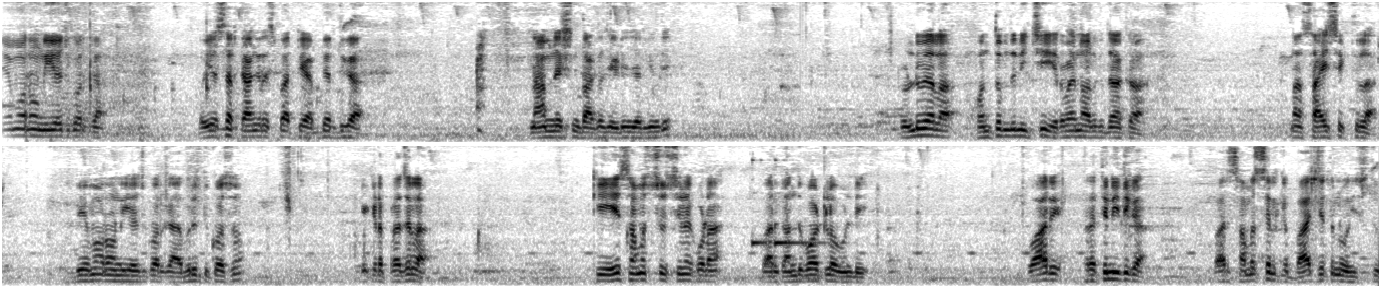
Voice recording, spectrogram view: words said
భీమవరం నియోజకవర్గ వైఎస్ఆర్ కాంగ్రెస్ పార్టీ అభ్యర్థిగా నామినేషన్ దాఖలు చేయడం జరిగింది. రెండు వేల పంతొమ్మిది నుంచి ఇరవై నాలుగు దాకా నా సాయి శక్తుల భీమవరం నియోజకవర్గ అభివృద్ధి కోసం ఇక్కడ ప్రజలకి ఏ సమస్య వచ్చినా కూడా వారికి అందుబాటులో ఉండి వారి ప్రతినిధిగా వారి సమస్యలకి బాధ్యతను వహిస్తూ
